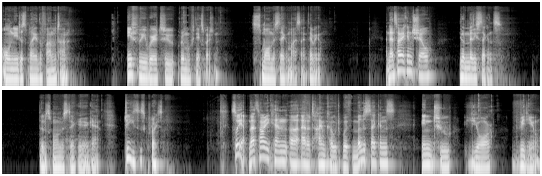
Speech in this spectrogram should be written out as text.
only display the final time. If we were to remove the expression. Small mistake on my side. There we go. And that's how you can show the milliseconds. Did a small mistake here again. Jesus Christ. So yeah, that's how you can uh, add a time code with milliseconds into your video.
